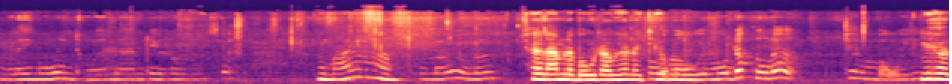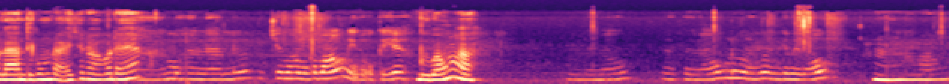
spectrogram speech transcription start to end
Mình lấy muối thùng em làm đi rồi mới đúng không? Mình mới luôn đó. Heo Lam là bù rồi hay là chưa bù? bù mua đất luôn đó. Chứ không bù chứ Với Heo Lam thì cũng rẻ chứ đâu có đá. À, mua Heo Lam đó. Chứ không có bón thì đồ kia. Mười bóng à? Mười bóng Mười bóng đúng không? Anh cho mười bóng Ừ, mười bóng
